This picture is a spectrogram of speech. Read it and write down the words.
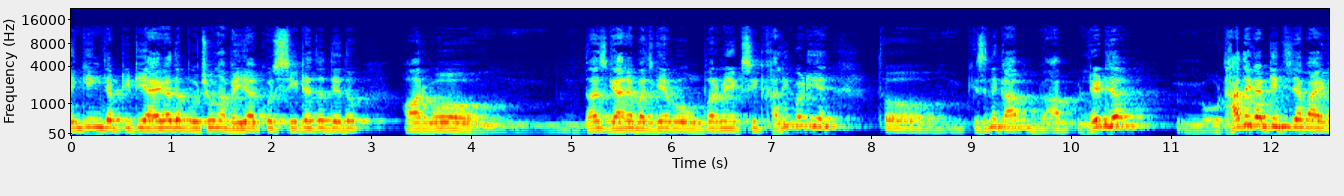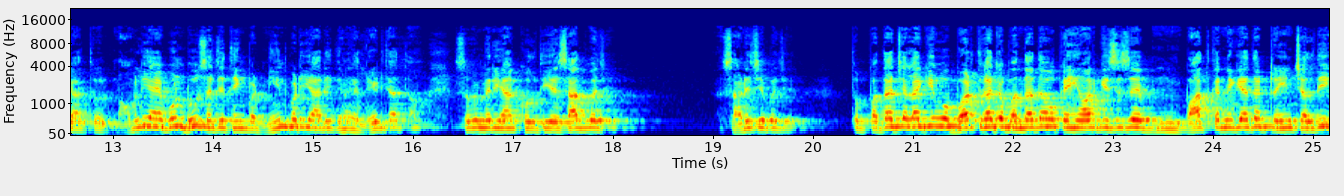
thinking जब टीटी आएगा तो पूछूँगा भैया कुछ सीटें तो दे दो. और वो दस ग्यारह बज गए वो ऊपर में एक सीट खाली पड़ी है। तो किसी ने कहा आप लेट जाओ उठा देगा टीचर जब आएगा। तो normally I won't do such a thing but नींद बड़ी आ रही थी मैं लेट जाता हूँ। सुबह मेरी आँख खुलती है सात बजे साढ़े छः बजे। तो पता चला कि वो बर्थ का जो बंदा था, वो कहीं और किसी से बात करने गया था, ट्रेन चलती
